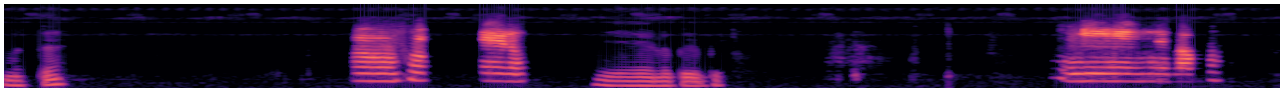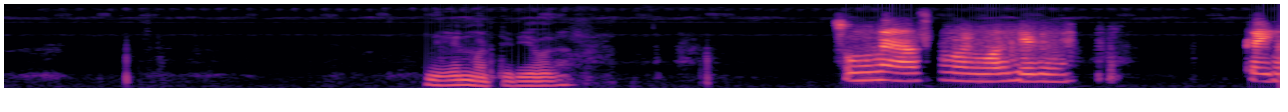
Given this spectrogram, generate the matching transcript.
ಮತ್ತೆ? ಹ್ಮ್ ಹೇಳು. ಹೇಳು ಬೇಬಿ? ಏನಿಲ್ಲಪ್ಪ ಏನು ಮಾಡ್ತಿದ್ದೀಯ ಇವಾಗ? ಸುಮ್ನೆ ಹಾಸ್ಕೊಂಡು ಮಲಗಿದೀನಿ ಕೈನ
